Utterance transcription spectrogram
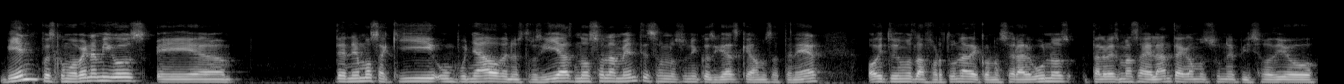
Bien, pues como ven amigos, eh, tenemos aquí un puñado de nuestros guías, no solamente son los únicos guías que vamos a tener, hoy tuvimos la fortuna de conocer algunos, tal vez más adelante hagamos un episodio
